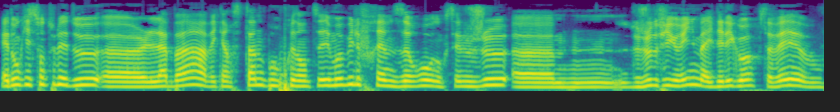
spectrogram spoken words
Et donc ils sont tous les deux euh, là-bas avec un stand pour présenter Mobile Frame Zero. Donc c'est le jeu, euh, le jeu de figurines mais avec des Lego. Vous savez, vous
